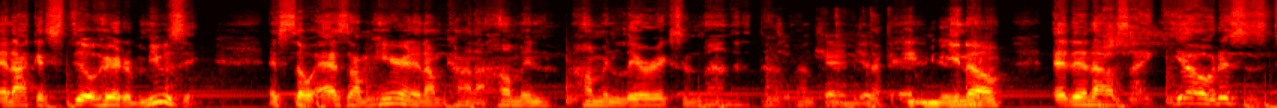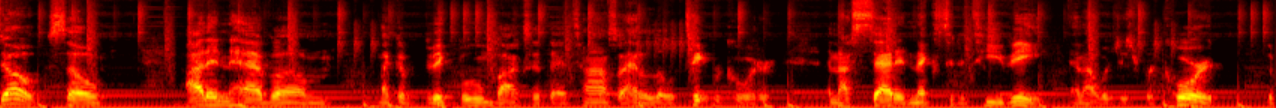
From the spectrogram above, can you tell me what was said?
and I could still hear the music. And so as I'm hearing it, I'm kind of humming, humming lyrics and Became your theme music. you know. And then I was like, "Yo, this is dope." So I didn't have um like a big boom box at that time, so I had a little tape recorder, and I sat it next to the TV, and I would just record the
